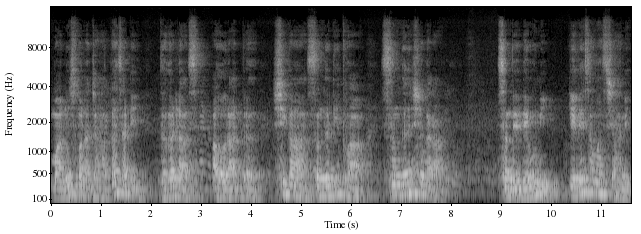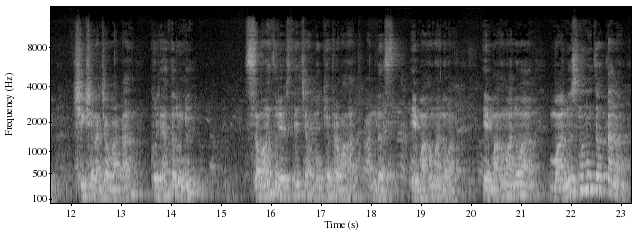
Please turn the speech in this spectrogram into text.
माणूसपणाच्या हक्कासाठी झगडलास. अहोरात्र शिका संघटित व्हा संघर्ष करा. संधी देऊनी केले समाज शहाणे. शिक्षणाच्या वाटा खुल्या करूनी समाज व्यवस्थेच्या मुख्य प्रवाहात आणलंस. हे महामानवा हे महामानवा माणूस म्हणून जगताना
